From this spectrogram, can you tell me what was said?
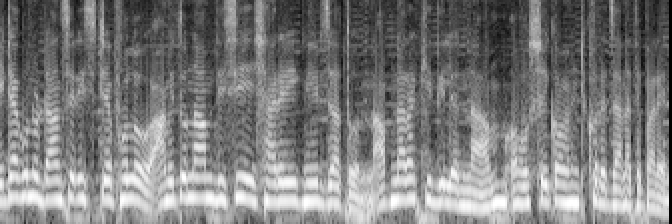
এটা কোনো ডান্সের স্টেপ হলো? আমি তো নাম দিছি শারীরিক নির্যাতন। আপনারা কি দিলেন নাম? অবশ্যই কমেন্ট করে জানাতে পারেন।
